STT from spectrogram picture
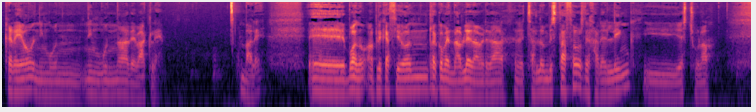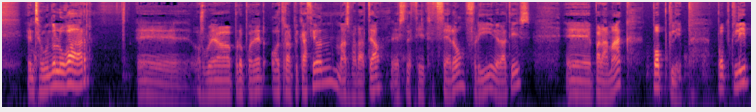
creo, ningún, ninguna debacle. Vale. Eh, bueno, aplicación recomendable, la verdad. Echadle un vistazo, os dejaré el link y es chula. En segundo lugar, eh, os voy a proponer otra aplicación más barata, es decir, cero, free, gratis, eh, para Mac, PopClip. PopClip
